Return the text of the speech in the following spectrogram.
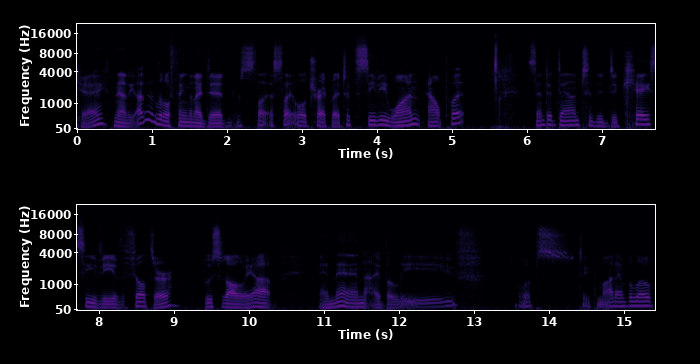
Okay, now the other little thing that I did was a slight little trick, but I took the CV1 output, sent it down to the decay CV of the filter, boosted all the way up, and then I believe, whoops, take the mod envelope,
